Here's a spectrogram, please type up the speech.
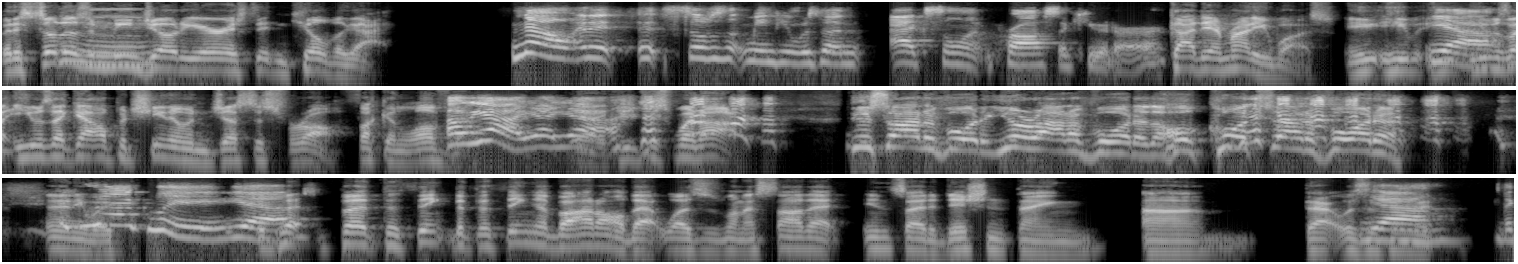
But it still doesn't mean Mhm. Jodi Arias didn't kill the guy. No, and it, it still doesn't mean he was an excellent prosecutor. Goddamn right he was. He, he, he- he, was like he was like Al Pacino in Justice for All. Fucking love Oh that. yeah, yeah, yeah. he just went off. This out of order. You're out of order. The whole court's out of order. Anyway, exactly. Yeah. but, but the thing, but the thing about all that was, is when I saw that Inside Edition thing, um, that was the thing that yeah. The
